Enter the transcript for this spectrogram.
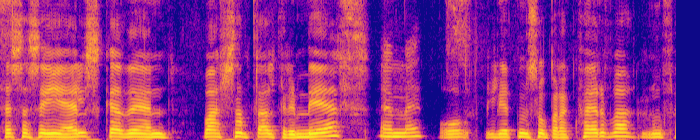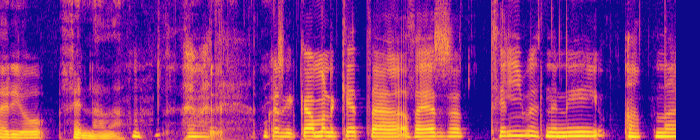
þessa sem ég elskaði en var samt aldrei með emmitt. og let mér svo bara hverfa, nú fer ég að finna það. Og kannski gaman að geta að það er þess að tilvitnin í aðna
